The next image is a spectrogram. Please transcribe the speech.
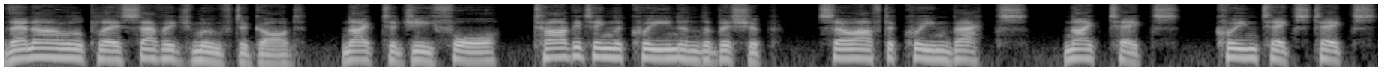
then I will play savage move to god, knight to g4, targeting the queen and the bishop, so after queen backs, knight takes, queen takes takes,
